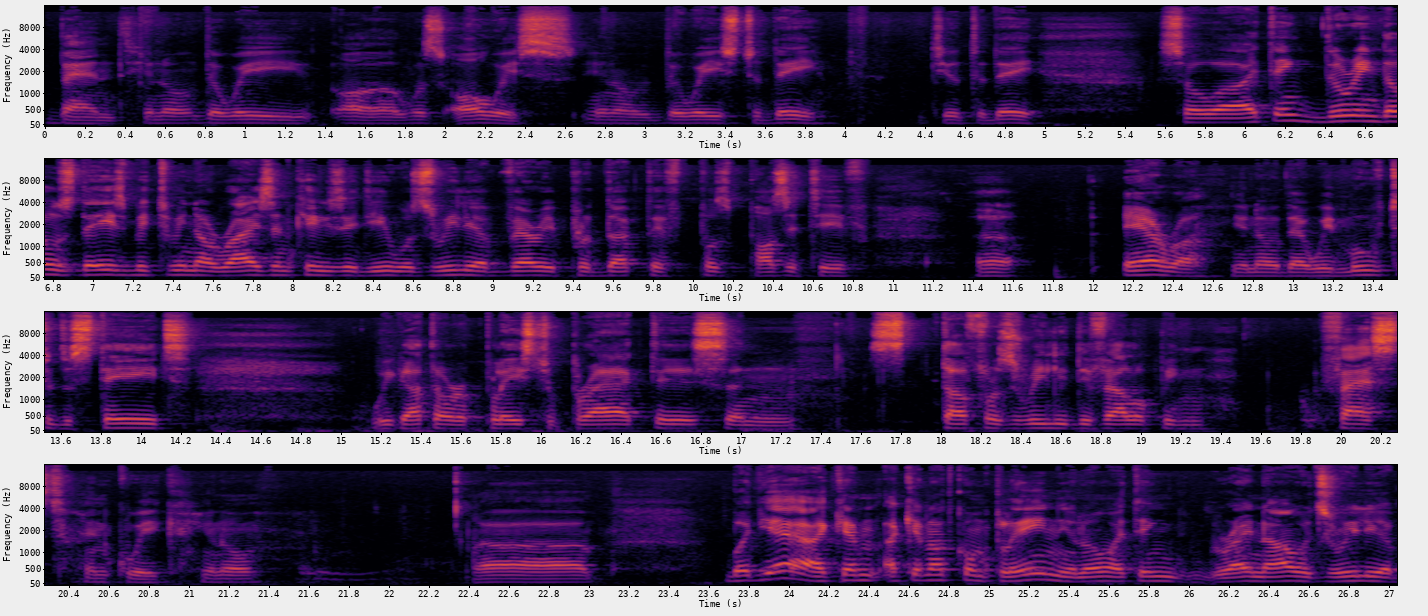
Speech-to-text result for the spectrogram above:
band. You know, the way uh, was always. You know, the way is today, till today. So uh, I think during those days between Arise and Chaos AD was really a very productive, positive uh, era. You know that we moved to the states, we got our place to practice, and stuff was really developing fast and quick. You know. Uh, but yeah, I can I cannot complain. You know, I think right now it's really a,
